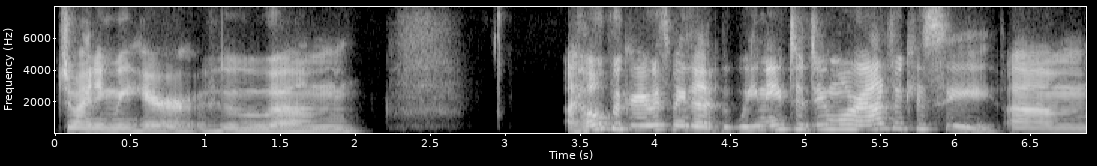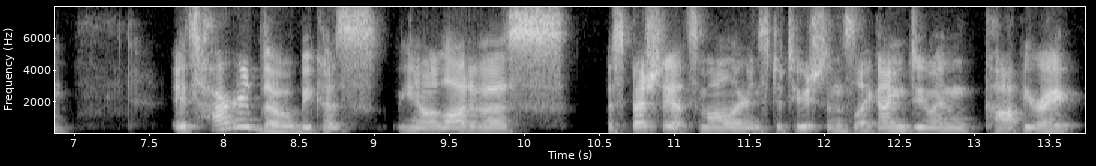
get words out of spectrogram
joining me here who, um, I hope agree with me that we need to do more advocacy. Um, it's hard though, because, you know, a lot of us, especially at smaller institutions, like I'm doing copyright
